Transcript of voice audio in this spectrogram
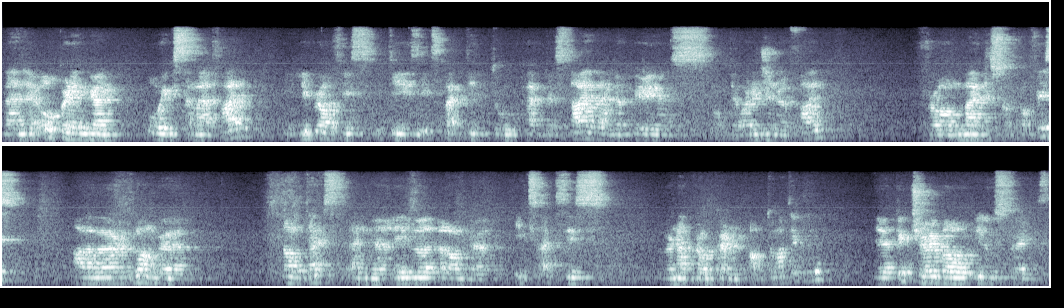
when opening an OXML file in LibreOffice, it is expected to have the style and appearance of the original file from Microsoft Office. However, longer long text and the label along the x-axis were not broken automatically. The picture above illustrates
